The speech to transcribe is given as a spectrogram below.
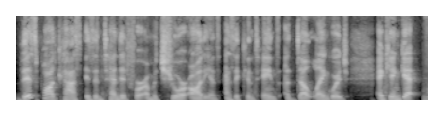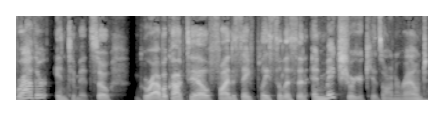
This podcast is intended for a mature audience as it contains adult language and can get rather intimate. So grab a cocktail, find a safe place to listen, and make sure your kids aren't around.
